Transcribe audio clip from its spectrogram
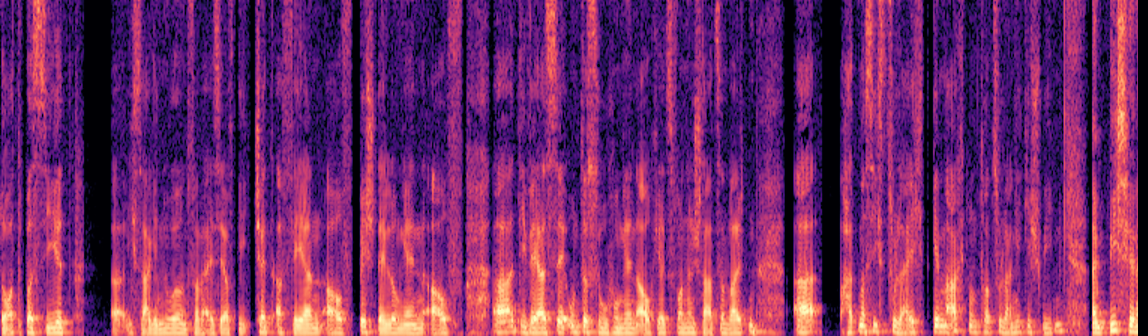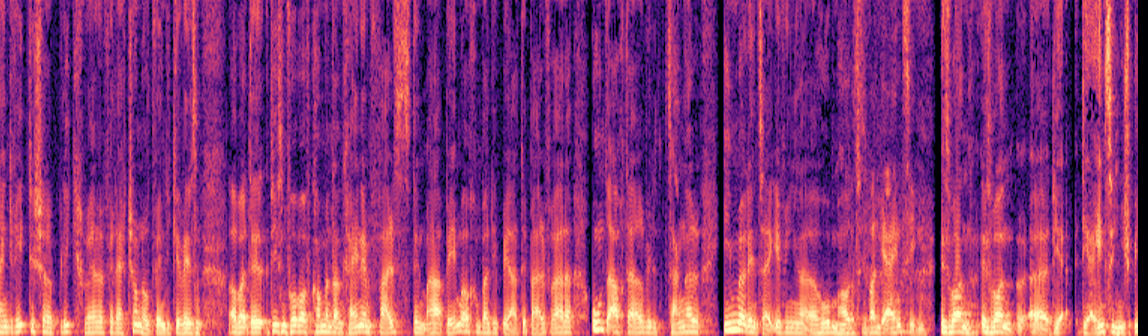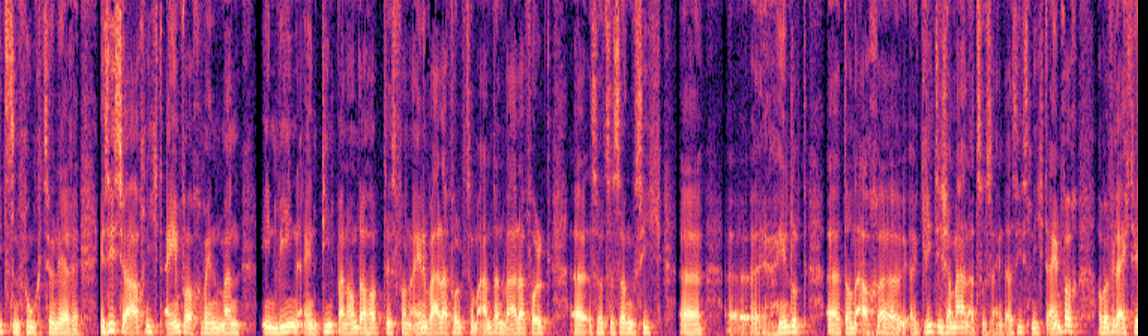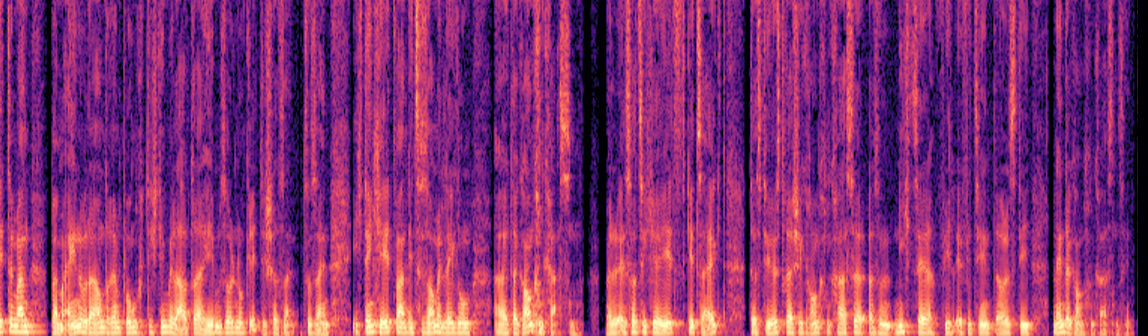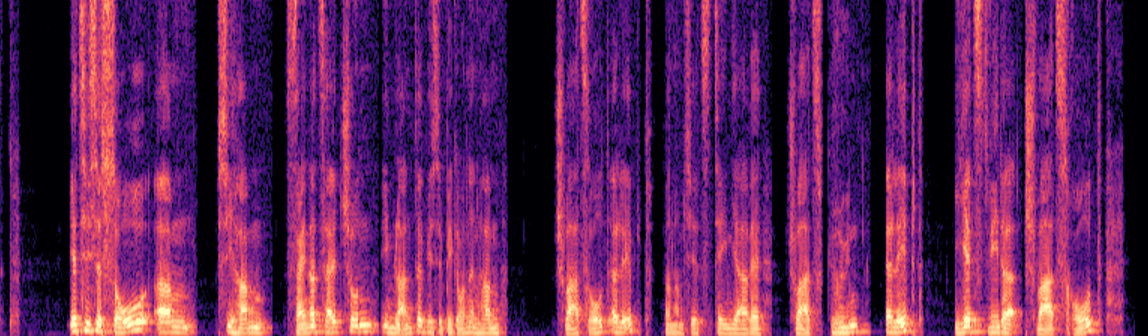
dort passiert, ich sage nur und verweise auf die Chat-Affären, auf Bestellungen, auf äh, diverse Untersuchungen, auch jetzt von den Staatsanwalten, äh, hat man sich zu leicht gemacht und hat zu lange geschwiegen? Ein bisschen ein kritischer Blick wäre vielleicht schon notwendig gewesen. Aber de, diesen Vorwurf kann man dann keinemfalls dem AAB machen, weil die Beate Balfrader und auch der Erwin Zangerl immer den Zeigefinger erhoben hat. Sie waren die einzigen. Es waren, es waren äh, die, die einzigen Spitzenfunktionäre. Es ist ja auch nicht einfach, wenn man in Wien ein Team beieinander hat, das von einem Wahlerfolg zum anderen Wahlerfolg äh, sozusagen sich äh, handelt, äh, dann auch äh, kritischer Mahner zu sein. Das ist nicht einfach, aber vielleicht hätte man beim einen oder anderen Punkt die Stimme lauter erheben sollen und kritischer sein, zu sein. Ich denke etwa an die Zusammenlegung äh, der Krankenkassen. Weil es hat sich ja jetzt gezeigt, dass die österreichische Krankenkasse also nicht sehr viel effizienter als die Länderkrankenkassen sind. Jetzt ist es so, ähm, Sie haben seinerzeit schon im Landtag, wie Sie begonnen haben, Schwarz-Rot erlebt. Dann haben sie jetzt zehn Jahre Schwarz-Grün erlebt. Jetzt wieder Schwarz-Rot.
